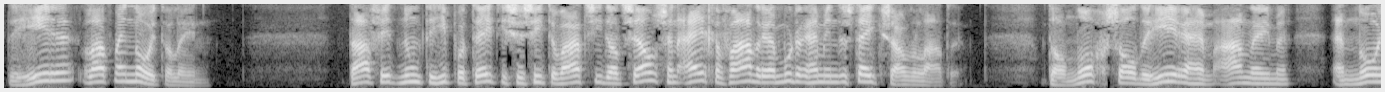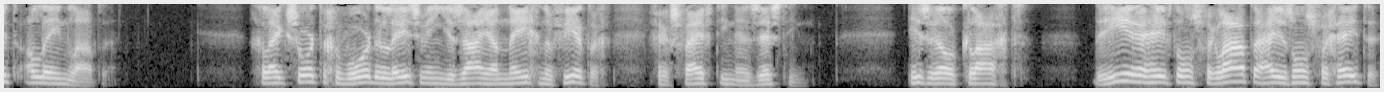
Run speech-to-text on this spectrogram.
de Heere laat mij nooit alleen. David noemt de hypothetische situatie dat zelfs zijn eigen vader en moeder hem in de steek zouden laten. Dan nog zal de Heere hem aannemen en nooit alleen laten. Gelijksoortige woorden lezen we in Jesaja 49, vers 15 en 16. Israël klaagt, de Heere heeft ons verlaten, hij is ons vergeten.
